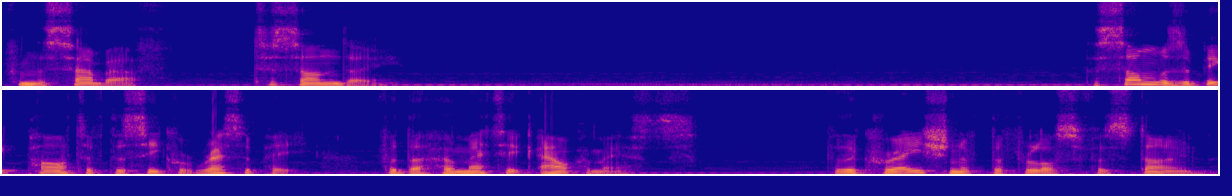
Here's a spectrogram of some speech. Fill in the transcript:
from the Sabbath to Sunday. The sun was a big part of the secret recipe for the Hermetic alchemists for the creation of the Philosopher's Stone.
